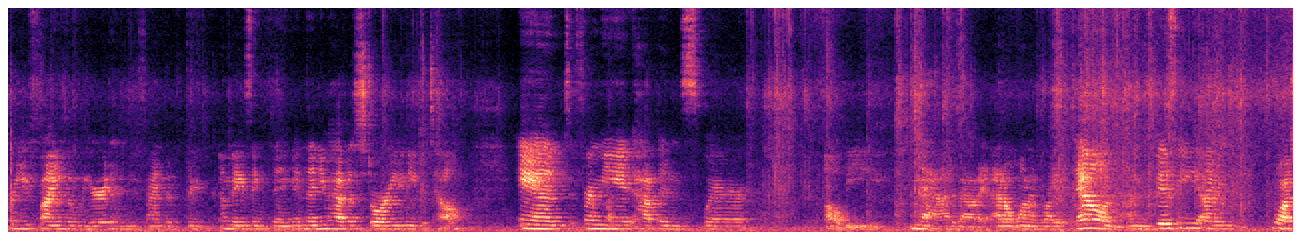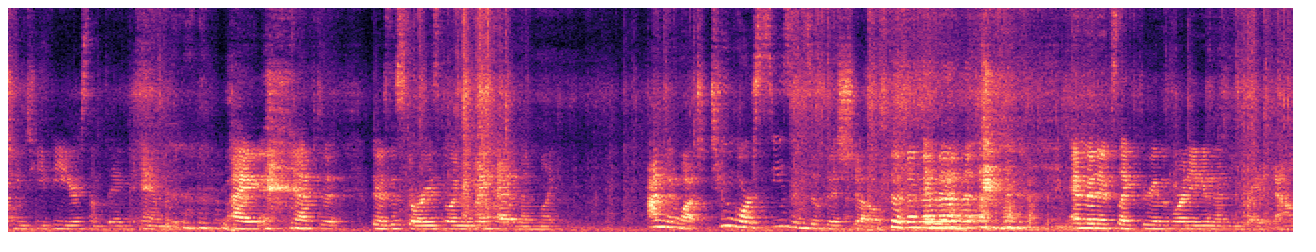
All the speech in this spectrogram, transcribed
where you find the weird and you find the, the amazing thing, and then you have a story you need to tell. And for me, it happens where I'll be mad about it. I don't want to write it down. I'm busy. I'm watching TV or something, and I have to. There's the stories going in my head, and I'm like, I'm gonna watch two more seasons of this show, and then and then it's like three in the morning, and then you write it down,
